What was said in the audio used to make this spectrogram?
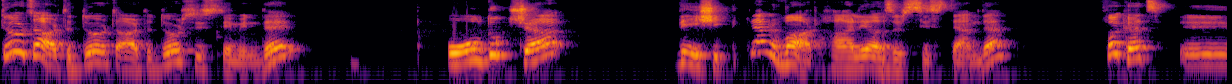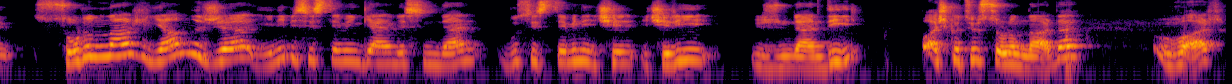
4 artı 4 artı 4 sisteminde oldukça değişiklikler var hali hazır sistemden. Fakat e, sorunlar yalnızca yeni bir sistemin gelmesinden, bu sistemin içi, içeriği yüzünden değil, başka tür sorunlar da var.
